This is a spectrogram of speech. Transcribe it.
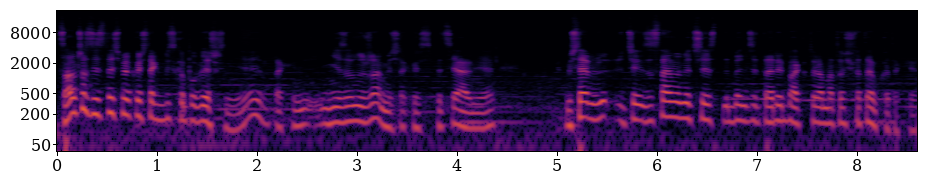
Cały czas jesteśmy jakoś tak blisko powierzchni, nie? Tak nie zanurzamy się jakoś specjalnie. Myślałem, czy, zastanawiam się, czy jest, będzie ta ryba, która ma to światełko takie.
